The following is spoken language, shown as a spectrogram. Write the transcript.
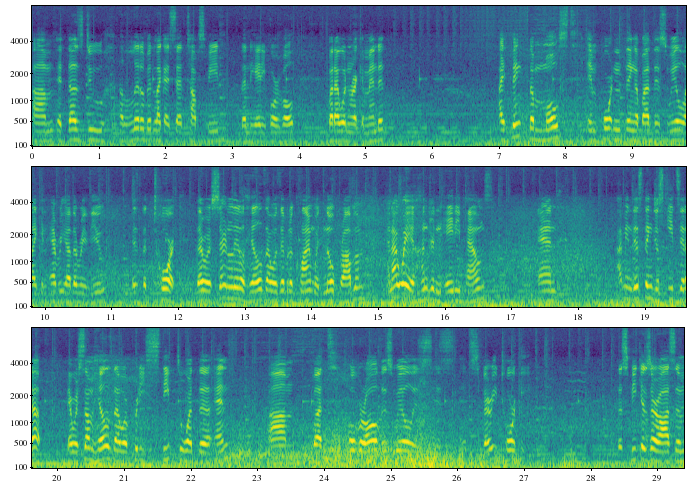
Um, it does do a little bit, like I said, top speed than the 84 volt, but I wouldn't recommend it. I think the most important thing about this wheel, like in every other review, is the torque. There were certain little hills I was able to climb with no problem, and I weigh 180 pounds, and I mean, this thing just eats it up. There were some hills that were pretty steep toward the end, um, but overall, this wheel is, is it's very torquey. The speakers are awesome.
